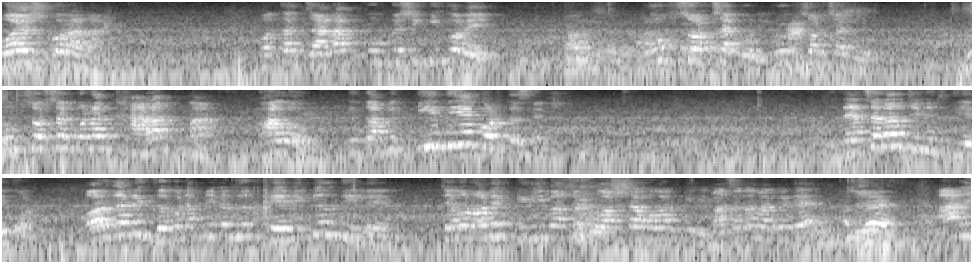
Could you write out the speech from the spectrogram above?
বয়স্করা না অর্থাৎ যারা খুব বেশি কি করে? রূপ চর্চা করি রূপ চর্চা করি। রূপ চর্চা করা খারাপ না ভালো। কিন্তু আপনি কি দিয়ে করতেছেন? ন্যাচারাল জিনিস দিয়ে করেন অর্গানিক যখন আপনি এটা মধ্যে কেমিক্যাল দিলেন যেমন অনেক ক্রিম আছে ফর্সা হওয়ার ক্রিম আছে না মার্কেটে আরে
